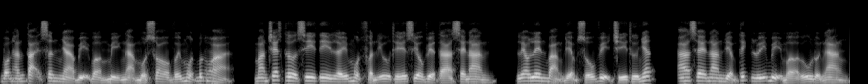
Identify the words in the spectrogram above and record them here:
Bọn hắn tại sân nhà bị bẩm mì ngạ một so với một bức hòa, Manchester City lấy một phần ưu thế siêu việt Arsenal, leo lên bảng điểm số vị trí thứ nhất, Arsenal điểm tích lũy bị MU đổi ngang,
